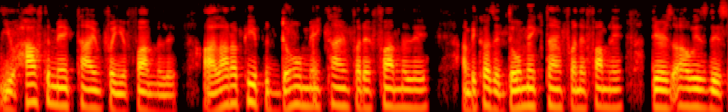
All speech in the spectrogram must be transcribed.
you have to make time for your family. A lot of people don't make time for their family, and because they don't make time for their family, there's always this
